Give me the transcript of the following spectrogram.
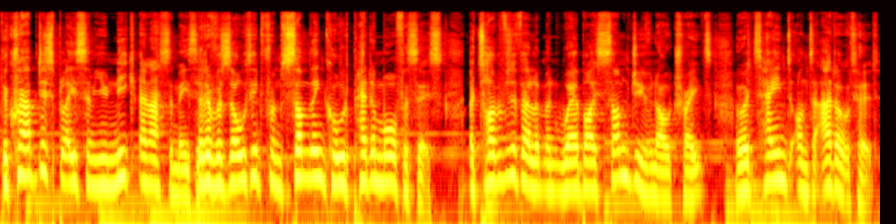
The crab displays some unique anatomies that have resulted from something called pedomorphosis, a type of development whereby some juvenile traits are attained onto adulthood,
